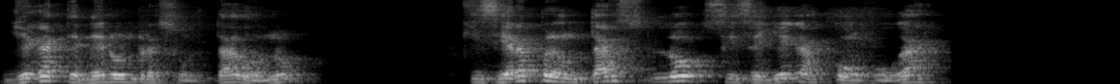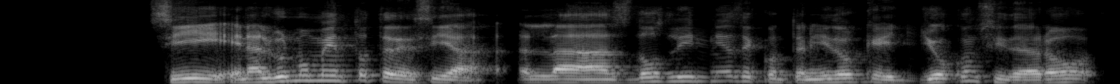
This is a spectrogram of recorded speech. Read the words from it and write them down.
llega a tener un resultado, ¿no? Quisiera preguntarlo si se llega a conjugar. Sí, en algún momento te decía, las dos líneas de contenido que yo considero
